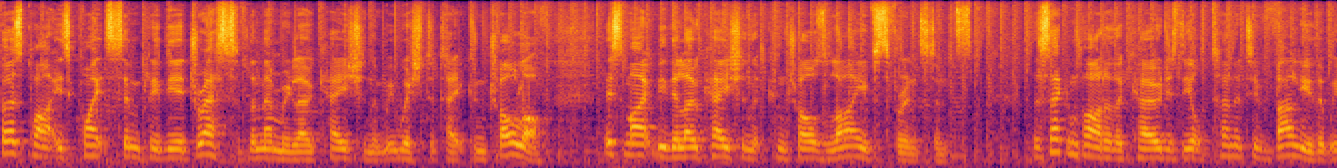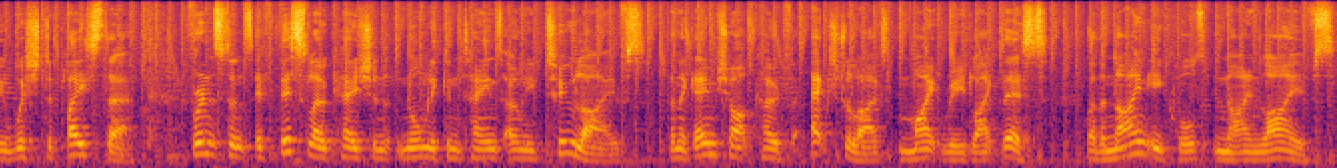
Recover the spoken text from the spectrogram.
first part is quite simply the address of the memory location that we wish to take control of. This might be the location that controls lives, for instance. The second part of the code is the alternative value that we wish to place there. For instance, if this location normally contains only two lives, then a GameShark code for extra lives might read like this, where the 9 equals 9 lives.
